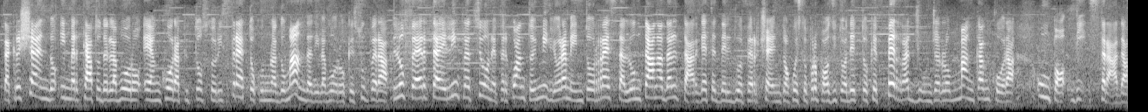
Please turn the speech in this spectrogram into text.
sta crescendo, il mercato del lavoro è ancora piuttosto ristretto con una domanda di lavoro che supera l'offerta e l'inflazione per quanto in miglioramento resta lontana dal target del 2%. A questo proposito ha detto che per raggiungerlo manca ancora un po' di strada.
